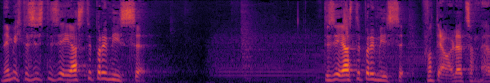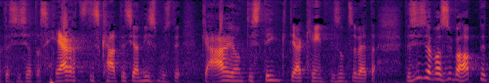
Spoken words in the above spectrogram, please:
Nämlich, das ist diese erste Prämisse. Diese erste Prämisse, von der alle sagen, naja, das ist ja das Herz des Kartesianismus, die klare und distinkte Erkenntnis und so weiter. Das ist ja was überhaupt nicht,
